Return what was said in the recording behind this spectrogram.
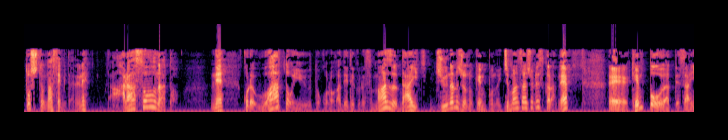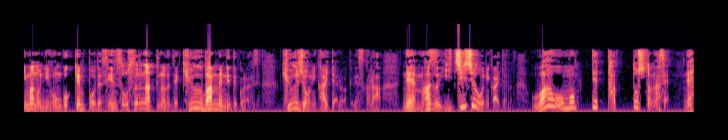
としとなせみたいなね。争うなと。ね。これ和というところが出てくるんです。まず第17条の憲法の一番最初ですからね。えー、憲法だってさ、今の日本国憲法で戦争するなっていうのだって9番目に出てくるわけです。9条に書いてあるわけですから。ね、まず1条に書いてある。和をもってたっとしとなせ。ね。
